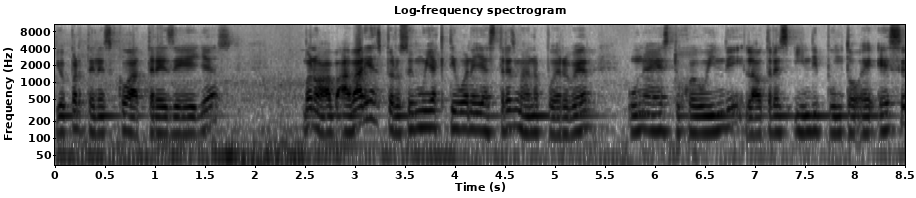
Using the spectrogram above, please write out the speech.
Yo pertenezco a tres de ellas. Bueno, a, varias, pero soy muy activo en ellas tres. Me van a poder ver. Una es tu juego indie, la otra es indie.es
